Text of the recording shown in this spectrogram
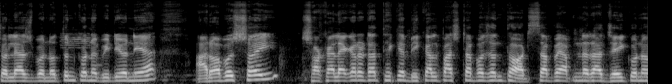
চলে আসব নতুন কোনো ভিডিও নিয়ে। আর অবশ্যই সকাল এগারোটা থেকে বিকাল পাঁচটা পর্যন্ত হোয়াটসঅ্যাপে আপনারা যেই কোনো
